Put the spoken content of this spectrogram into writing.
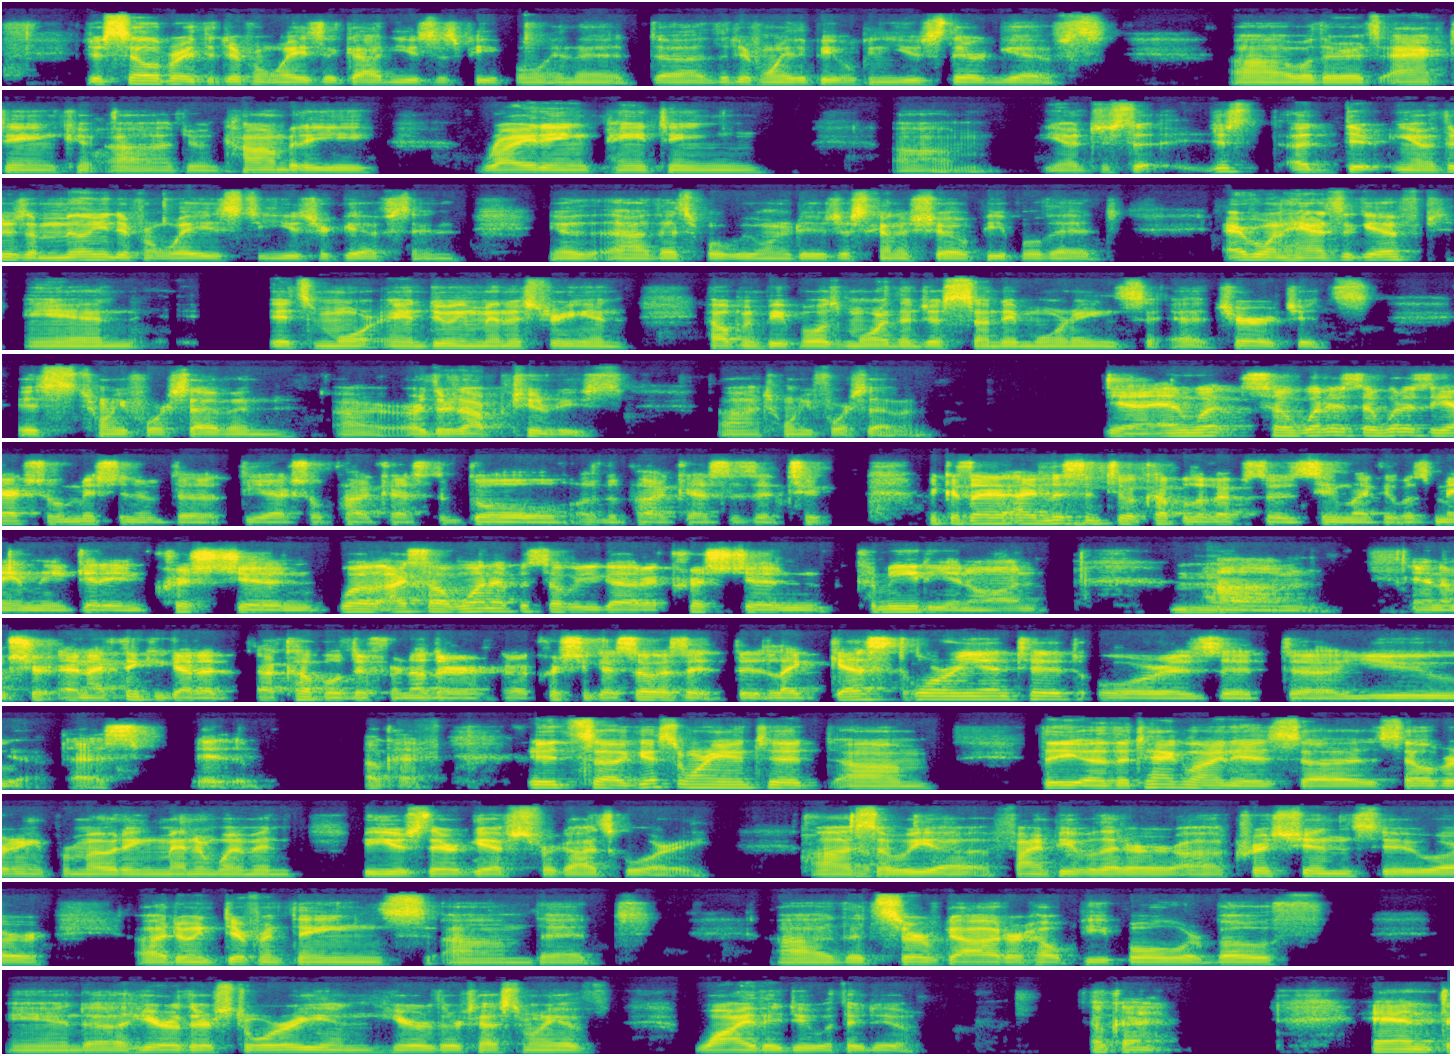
just celebrate the different ways that God uses people and that uh, the different way that people can use their gifts, uh, whether it's acting, doing comedy, writing, painting, um, you know just a, just a you know there's a million different ways to use your gifts. And you know uh, that's what we want to do is just kind of show people that everyone has a gift and it's more and doing ministry and helping people is more than just sunday mornings at church. It's it's 24 7 uh, or there's opportunities uh 24 7 yeah, and what so what is the what is the actual mission of the the actual podcast? The goal of the podcast is it to because I, I listened to a couple of episodes. It seemed like it was mainly getting Christian. Well, I saw one episode where you got a Christian comedian on, mm-hmm. um, and I'm sure, and I think you got a, a couple of different other uh, Christian guys. So is it the, like guest oriented or is it uh, you? Yeah. As, it, okay, it's uh, guest oriented. Um, the uh, the tagline is uh, celebrating and promoting men and women who use their gifts for God's glory. Uh, so we uh, find people that are uh, Christians who are uh, doing different things um, that that serve God or help people or both, and hear their story and hear their testimony of why they do what they do. Okay, and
